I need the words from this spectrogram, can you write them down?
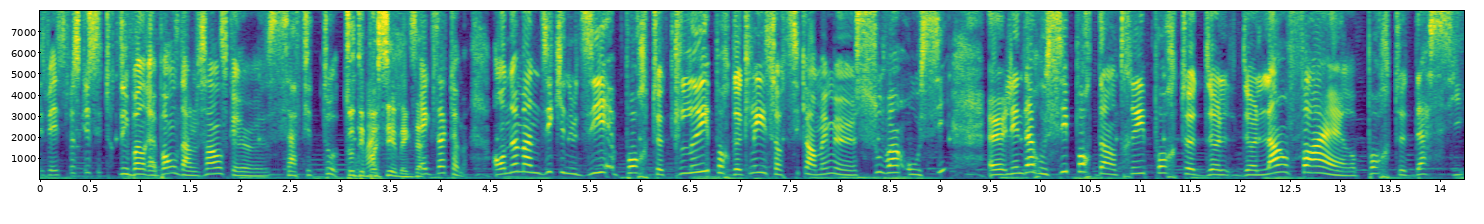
C'est parce que c'est toutes des bonnes réponses dans le sens que ça fait tout. tout est possible, exact. Exactement. On a Mandy qui nous dit porte-clé. Porte-clé est sorti quand même euh, souvent aussi. Euh, Linda aussi, porte d'entrée, porte de, de l'enfer, porte d'acier,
